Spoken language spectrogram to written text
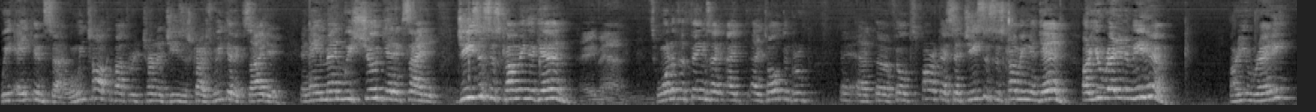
we ache inside. When we talk about the return of Jesus Christ, we get excited. And amen, we should get excited. Jesus is coming again. Amen. It's one of the things I, I, I told the group at the Phillips Park. I said, Jesus is coming again. Are you ready to meet him? Are you ready?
